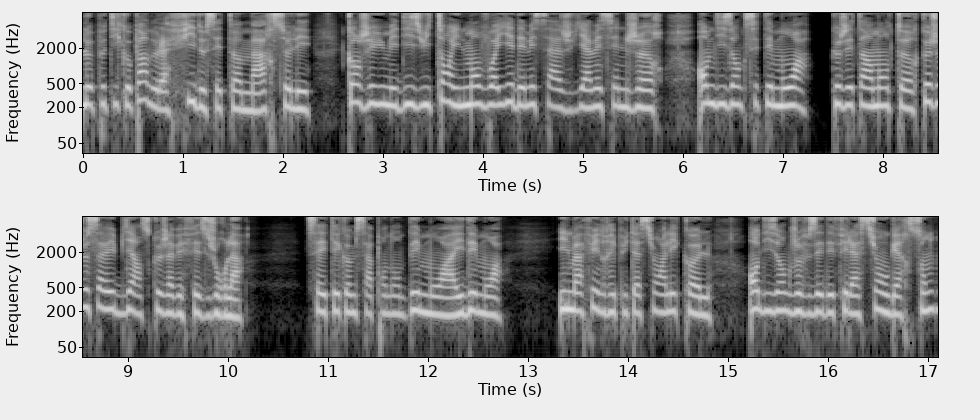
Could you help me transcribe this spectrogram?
le petit copain de la fille de cet homme m'a harcelé. Quand j'ai eu mes 18 ans, il m'envoyait des messages via Messenger en me disant que c'était moi, que j'étais un menteur, que je savais bien ce que j'avais fait ce jour-là. Ça a été comme ça pendant des mois et des mois. Il m'a fait une réputation à l'école en disant que je faisais des fellations aux garçons,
